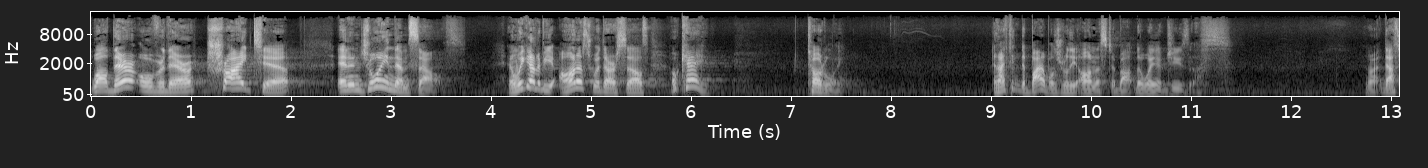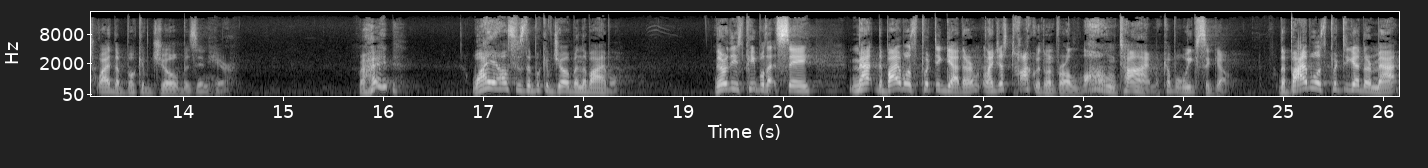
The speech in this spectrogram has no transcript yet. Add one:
while they're over there, tri tip, and enjoying themselves. And we got to be honest with ourselves. Okay, totally. And I think the Bible is really honest about the way of Jesus. Right? That's why the book of Job is in here. Right? Why else is the book of Job in the Bible? There are these people that say, Matt, the Bible is put together. I just talked with one for a long time, a couple weeks ago. The Bible is put together, Matt,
